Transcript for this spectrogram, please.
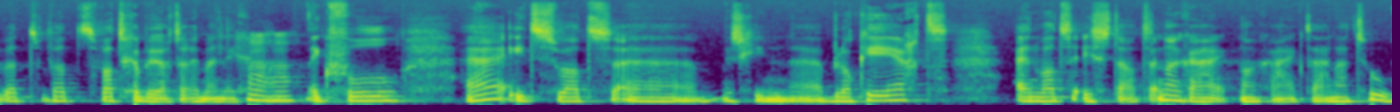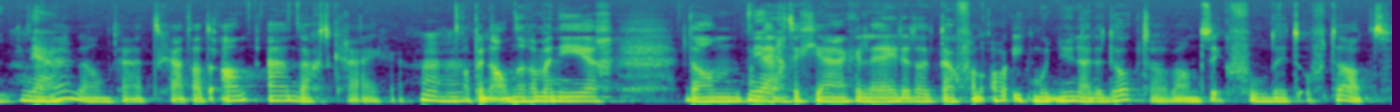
wat, wat, wat gebeurt er in mijn lichaam? Mhm. Ik voel hè, iets wat eh, misschien eh, blokkeert. En wat is dat? En dan ga ik, dan ga ik daar naartoe. Ja. Hè? Dan gaat, gaat dat aan- aandacht krijgen. Mhm. Op een andere manier dan Ja. 30 jaar geleden, dat ik dacht van: oh, ik moet nu naar de dokter, want ik voel dit of dat.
